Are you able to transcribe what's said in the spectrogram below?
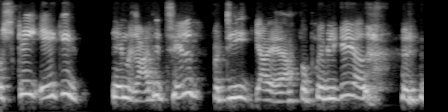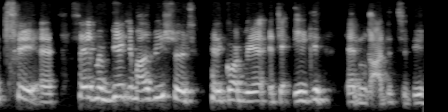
måske ikke den rette til, fordi jeg er for privilegeret til at, selv med virkelig meget research, kan det godt være, at jeg ikke er den rette til det.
